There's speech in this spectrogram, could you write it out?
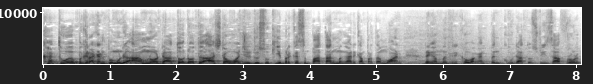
Ketua Pergerakan Pemuda AMNO Datuk Dr. Ashraf Wajri Dusuki berkesempatan mengadakan pertemuan dengan Menteri Kewangan Tengku Datuk Sri Zafrul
